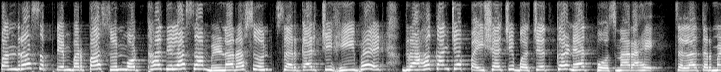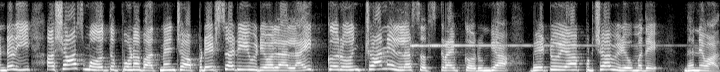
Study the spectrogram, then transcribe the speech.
पंधरा सप्टेंबरपासून मोठा दिलासा मिळणार असून सरकारची ही भेट ग्राहकांच्या पैशाची बचत करण्यात पोहोचणार आहे. चला तर मंडळी अशाच महत्त्वपूर्ण बातम्यांच्या अपडेट्ससाठी व्हिडिओला लाईक करून चॅनेलला सबस्क्राईब करून घ्या. भेटूया पुढच्या व्हिडिओमध्ये. धन्यवाद.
